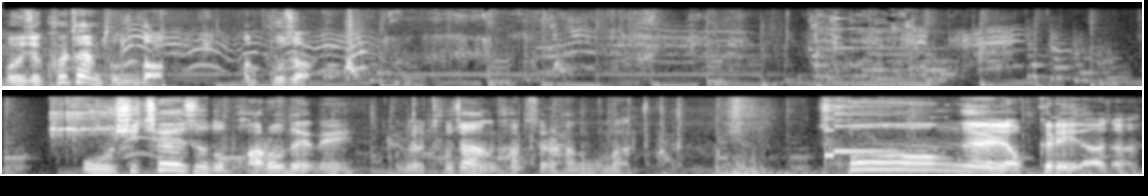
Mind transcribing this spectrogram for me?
어 이제 cool time 돈다. 한번 보자. 오 시체에서도 바로 되네. 돈을 투자한 값을 하는구만 총을 업그레이드 하자.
